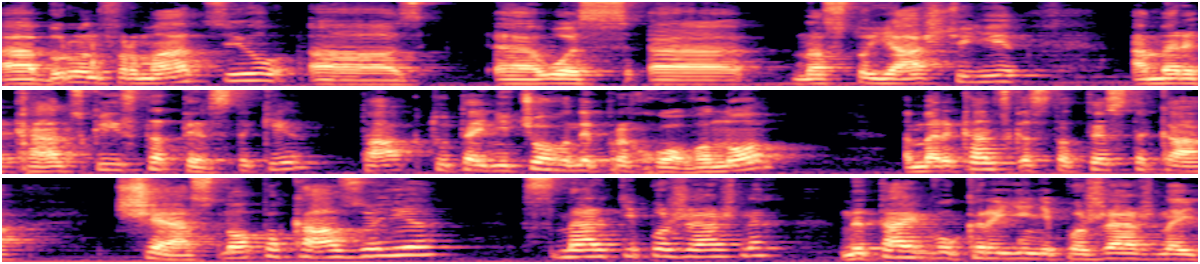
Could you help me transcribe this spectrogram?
е, беру інформацію е, з е, ось е, настоящої американської статистики. Так, тут нічого не приховано. Американська статистика чесно показує смерті пожежних. Не так, як в Україні пожежний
